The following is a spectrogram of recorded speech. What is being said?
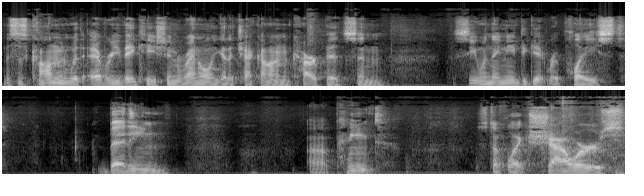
This is common with every vacation rental. You got to check on carpets and see when they need to get replaced. Bedding, uh, paint, stuff like showers,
